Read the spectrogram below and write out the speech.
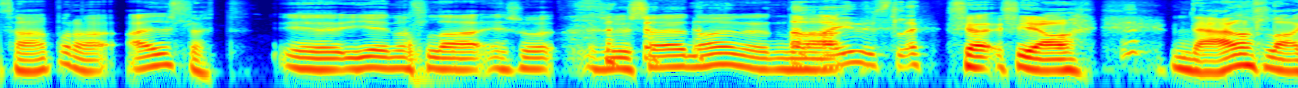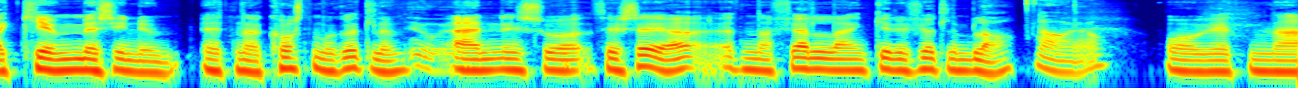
það er bara æðislegt ég, ég er náttúrulega eins og, eins og ég sagði náður Það hérna, er æðislegt. fjár, fjá, neða náttúrulega kemur með sínum hérna, kostum og göllum Jú, en eins og þeir segja, hérna, fjarlæðin gerir fjöllin blá Já, já. og hérna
